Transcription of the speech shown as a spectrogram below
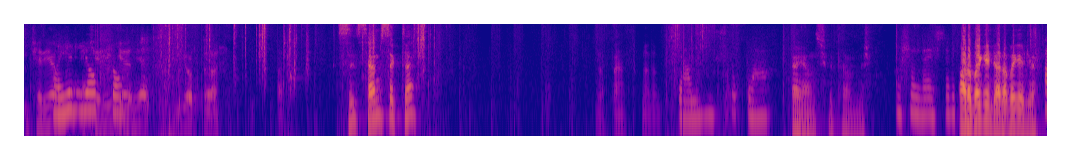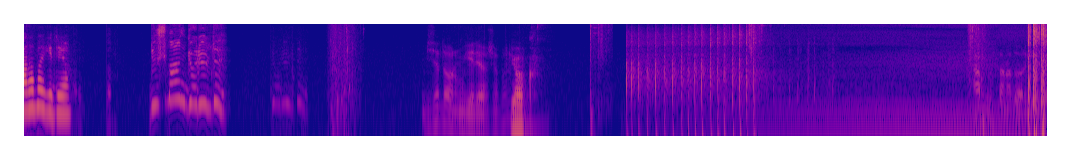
içeriye Hayır, içeriği yoktu. gezdim. Yoktular. Si- sen mi sıktın? Yok ben sıkmadım. Yanlışlıkla. Ha yanlışlıkla tamamdır. Araba geliyor araba geliyor. Araba gidiyor. Düşman görüldü. Bize doğru mu geliyor acaba? Yok. Abla sana doğru geliyor.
